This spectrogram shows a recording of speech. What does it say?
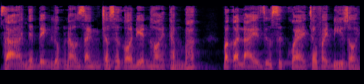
Dạ nhất định lúc nào rảnh cháu sẽ gọi điện hỏi thăm bác Bác ở lại giữ sức khỏe, cháu phải đi rồi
